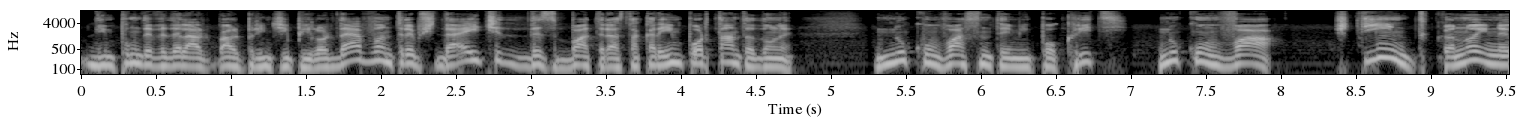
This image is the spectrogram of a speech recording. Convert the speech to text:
din punct de vedere al, al principiilor. De-aia vă întreb și de aici dezbaterea asta, care e importantă, domnule. Nu cumva suntem ipocriți? Nu cumva, știind că noi ne,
